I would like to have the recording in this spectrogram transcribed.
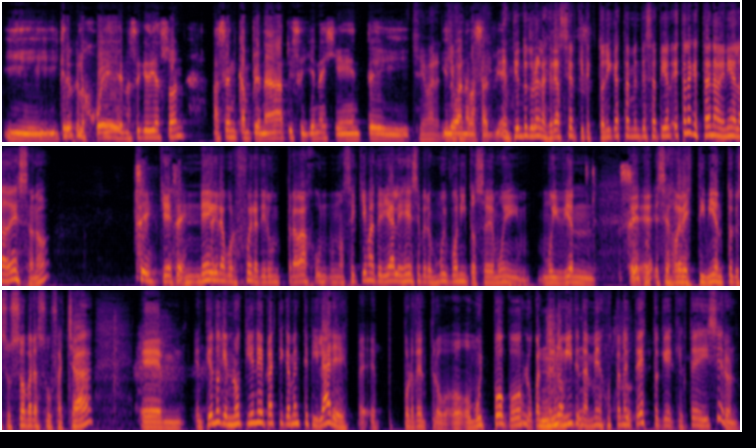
y creo que los jueves, no sé qué días son, hacen campeonato y se llena de gente y, y lo van a pasar bien. Entiendo que una de las gracias arquitectónicas también de esa tienda, esta es la que está en Avenida La Dehesa, ¿no? Sí, que es negra por fuera, tiene un trabajo, no sé qué material es ese, pero es muy bonito, se ve muy, muy bien eh, ese revestimiento que se usó para su fachada. Eh, entiendo que no tiene prácticamente pilares eh, por dentro, o, muy pocos, lo cual permite también justamente esto que, ustedes hicieron.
